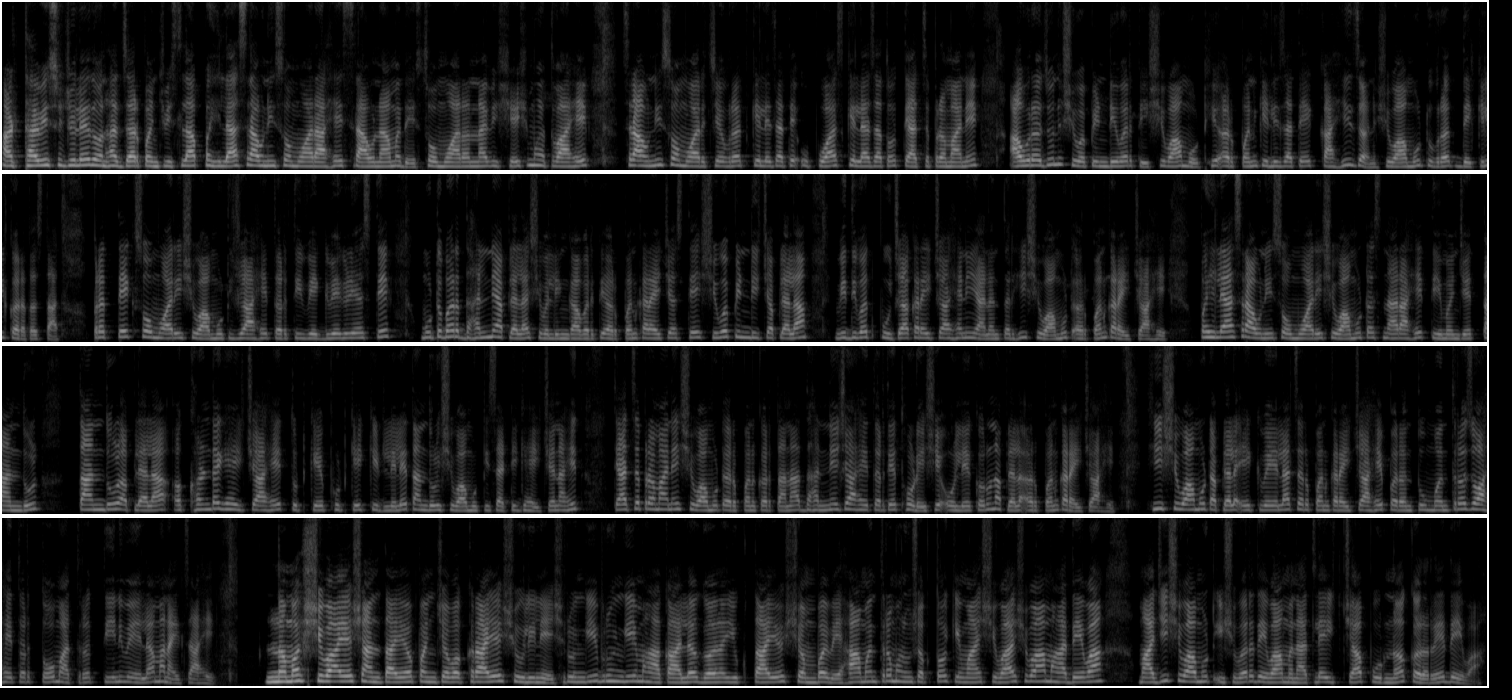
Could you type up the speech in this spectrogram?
अठ्ठावीस जुलै दोन हजार पंचवीसला पहिला श्रावणी सोमवार आहे. श्रावणामध्ये सोमवारांना विशेष महत्त्व आहे. श्रावणी सोमवारचे व्रत केले जाते उपवास केला जातो. त्याचप्रमाणे आवर्जून शिवपिंडीवरती शिवामूठ ही अर्पण केली जाते. काही जण शिवामूठ व्रत देखील करत असतात. प्रत्येक सोमवारी शिवामूठ जी आहे तर ती वेगवेगळी असते. मुठभर धान्य आपल्याला शिवलिंगावरती अर्पण करायची असते. शिवपिंडीची आपल्याला विधिवत पूजा करायची आहे आणि यानंतर ही शिवामूठ अर्पण करायची आहे. पहिल्या श्रावणी सोमवारी शिवामूठ असणार आहे. ती म्हणजे तांदूळ. तांदूळ आपल्याला अखंड घ्यायचे आहेत. तुटके फुटके किडलेले तांदूळ शिवामुठीसाठी घ्यायचे नाहीत. त्याचप्रमाणे शिवामूठ अर्पण करताना धान्य जे आहे तर ते थोडेसे ओले करून आपल्याला अर्पण करायचे आहे. ही शिवामूठ आपल्याला एक वेळेलाच अर्पण करायची आहे परंतु मंत्र जो आहे तर तो मात्र तीन वेळेला म्हणायचा आहे. नम शिवाय शांताय पंचवक्राय शूलिने शृंगी भृंगी महाकाल गणयुक्ताय शंभवे. हा मंत्र म्हणू शकतो किंवा शिवा शिवा महादेवा माझी शिवामूठ ईश्वर देवा मनातल्या इच्छा पूर्ण कर रे देवा.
